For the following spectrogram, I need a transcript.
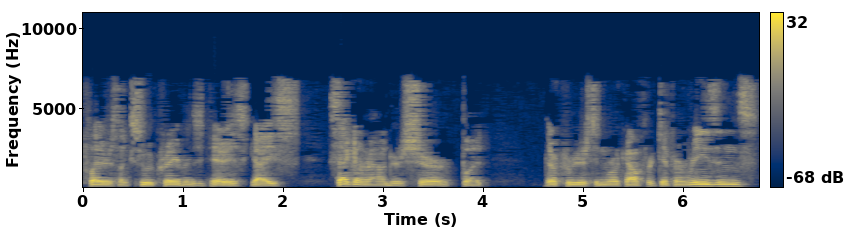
players like Su'a Cravens, Derrius Guice, second rounders, sure, but their careers didn't work out for different reasons.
